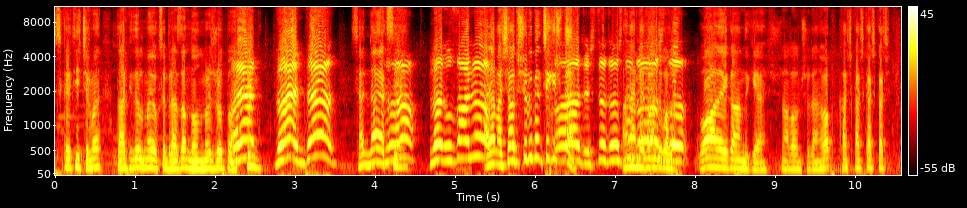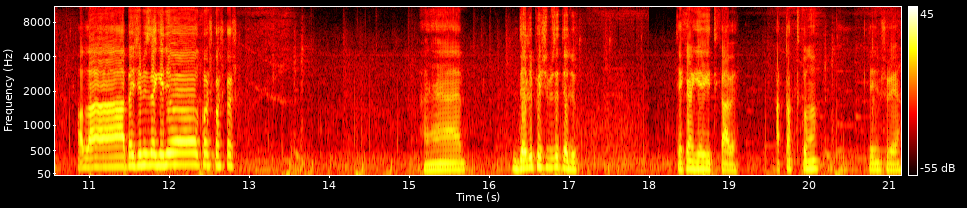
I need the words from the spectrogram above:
Sky Teacher mı? Dark Riddle mı yoksa birazdan dondurmacı rot mu? Ben, Kim? ben, ben. Sen ne ayaksın ya? Ben uzaylı. Anam aşağı düşürdü beni çek işte. Aa, düştü düştü Anam yakalandık valla. Valla yakalandık ya. Şunu alalım şuradan hop kaç kaç kaç kaç. Allah peşimizde geliyor. Koş koş koş. Anam. Deli peşimize deli. Tekrar geri gittik abi. Atlattık onu. Gidelim şuraya.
